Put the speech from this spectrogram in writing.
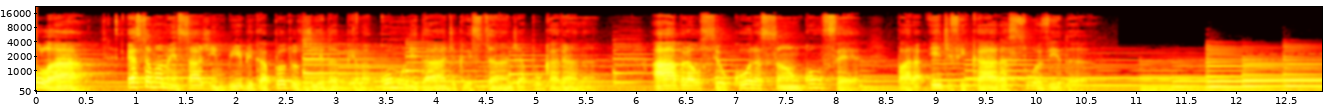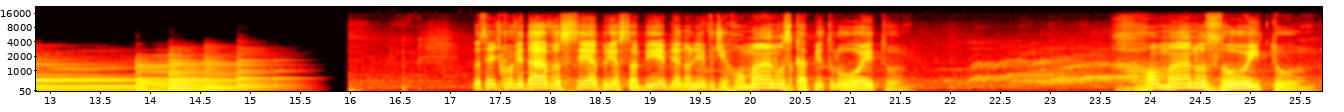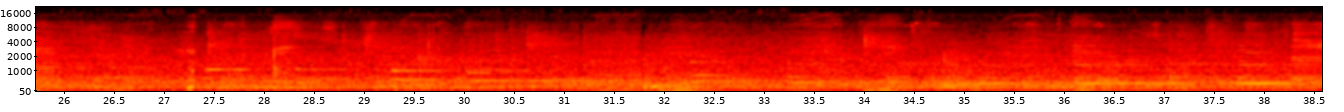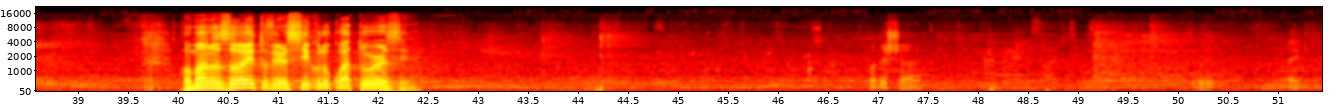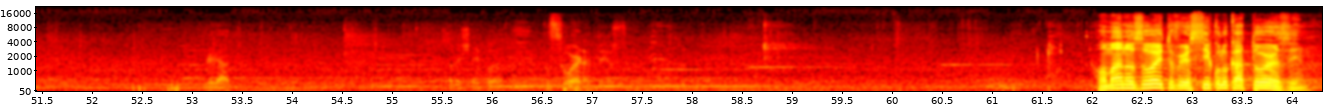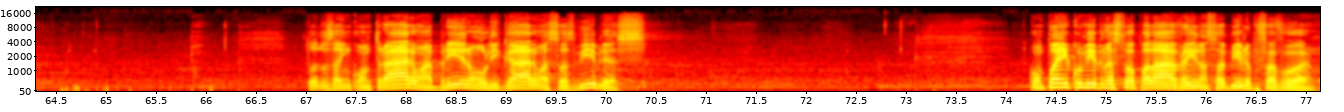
Olá, esta é uma mensagem bíblica produzida pela comunidade cristã de Apucarana. Abra o seu coração com fé para edificar a sua vida. Gostaria de convidar você a abrir a sua Bíblia no livro de Romanos, capítulo 8. Romanos 8. Romanos 8, versículo 14. Pode deixar. Obrigado. Pode deixar aí, o suor na testa. Romanos 8, versículo 14. Todos a encontraram, abriram ou ligaram as suas Bíblias? Acompanhe comigo na sua palavra aí na sua Bíblia, por favor.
